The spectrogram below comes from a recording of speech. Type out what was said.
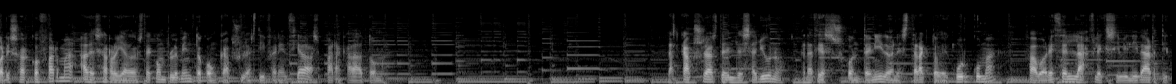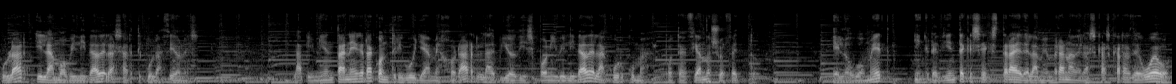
Por eso Arcofarma ha desarrollado este complemento con cápsulas diferenciadas para cada toma. Las cápsulas del desayuno, gracias a su contenido en extracto de cúrcuma, favorecen la flexibilidad articular y la movilidad de las articulaciones. La pimienta negra contribuye a mejorar la biodisponibilidad de la cúrcuma, potenciando su efecto. El ovomet, ingrediente que se extrae de la membrana de las cáscaras de huevo,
